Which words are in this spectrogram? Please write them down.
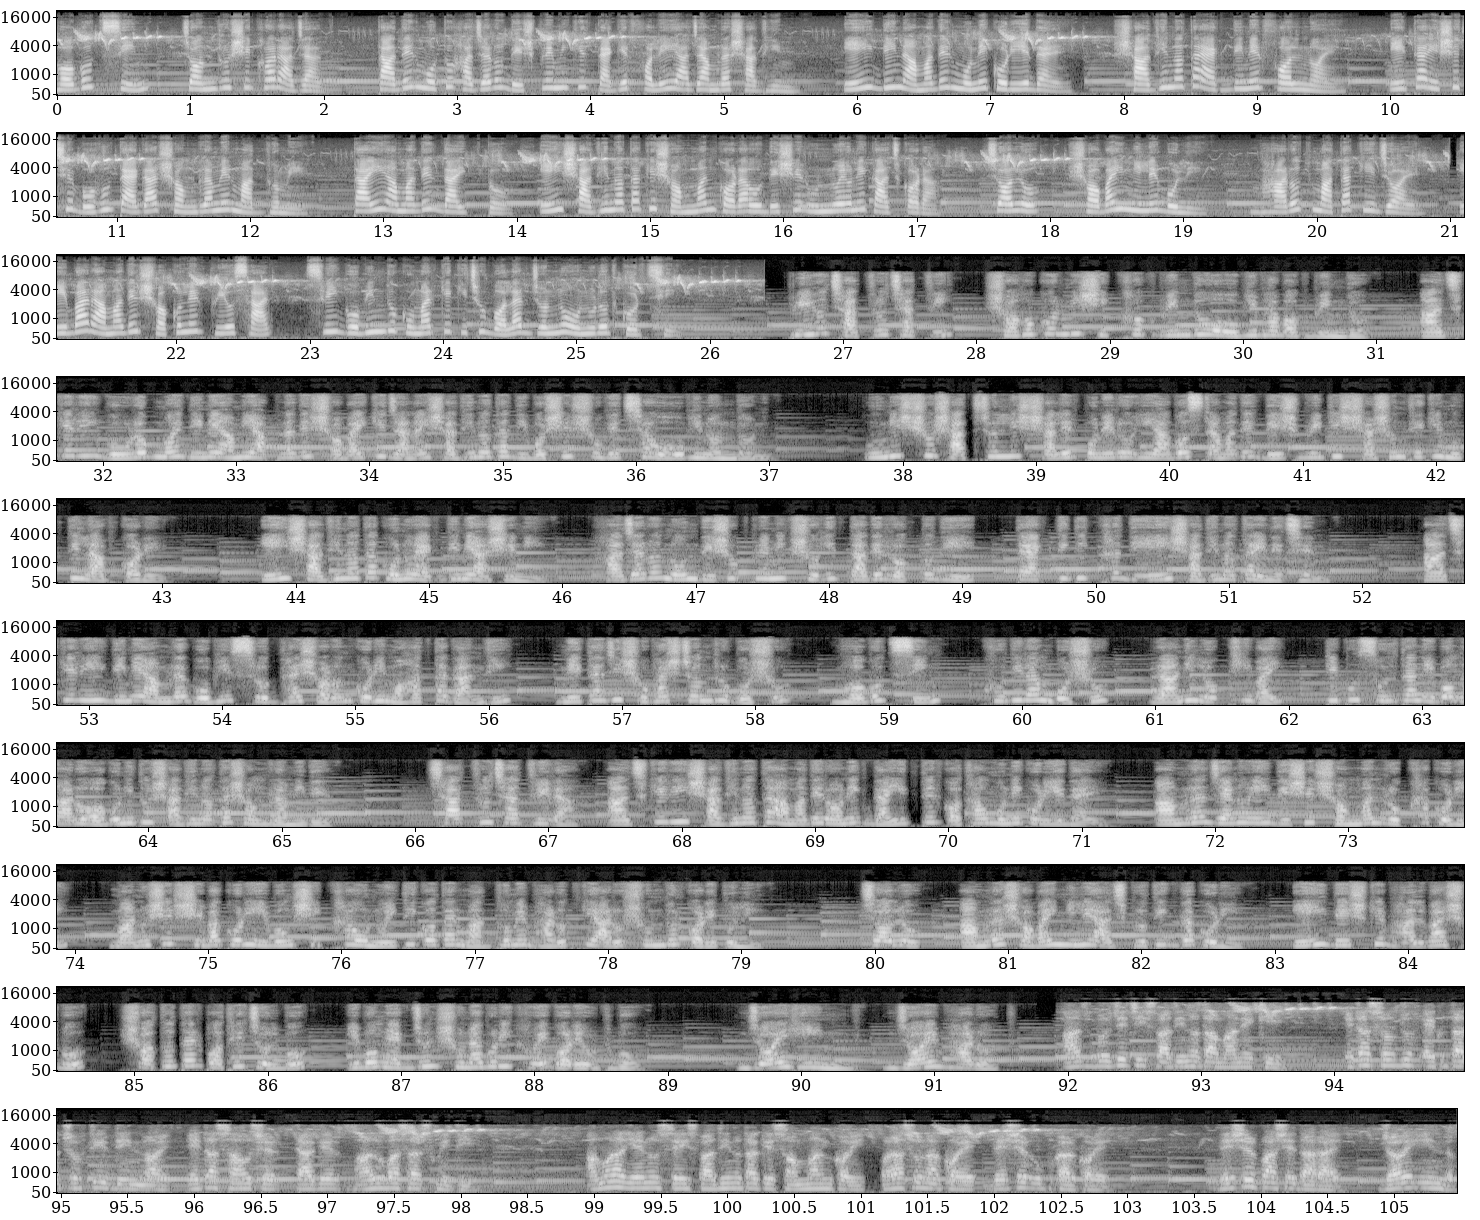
ভগৎ সিং চন্দ্রশেখর আজাদ। তাদের মতো হাজারো দেশপ্রেমিকের ত্যাগের ফলেই আজ আমরা স্বাধীন। এই দিন আমাদের মনে করিয়ে দেয়, স্বাধীনতা একদিনের ফল নয়। এটা এসেছে বহু ত্যাগ আর সংগ্রামের মাধ্যমে। তাই আমাদের দায়িত্ব, এই স্বাধীনতাকে সম্মান করা ও দেশের উন্নয়নে কাজ করা। চলো, সবাই মিলে বলি, ভারত মাতা কি জয়? এবার আমাদের সকলের প্রিয় স্যার, শ্রী গোবিন্দ কুমারকে কিছু বলার জন্য অনুরোধ করছি। প্রিয় ছাত্রছাত্রী সহকর্মী শিক্ষক বৃন্দ ও অভিভাবক বৃন্দ, আজকের এই গৌরবময় দিনে আমি আপনাদের সবাইকে জানাই স্বাধীনতা দিবসের শুভেচ্ছা ও অভিনন্দন। উনিশশো সাতচল্লিশ সালের পনেরোই আগস্ট আমাদের দেশ ব্রিটিশ শাসন থেকে মুক্তি লাভ করে। এই স্বাধীনতা কোনো একদিনে আসেনি। হাজারো নন দেশপ্রেমিক শহীদ তাদের রক্ত দিয়ে, ত্যাগ তিতিক্ষা দিয়ে এই স্বাধীনতা এনেছেন। আজকের এই দিনে আমরা গভীর শ্রদ্ধায় স্মরণ করি মহাত্মা গান্ধী নেতাজি সুভাষচন্দ্র বসু, ভগৎ সিং, ক্ষুদিরাম বসু, রানী লক্ষ্মীবাই, টিপু সুলতান এবং আরও অগণিত স্বাধীনতা সংগ্রামীদের। ছাত্রছাত্রীরা, আজকের এই স্বাধীনতা আমাদের অনেক দায়িত্বের কথাও মনে করিয়ে দেয়। আমরা যেন এই দেশের সম্মান রক্ষা করি, মানুষের সেবা করি এবং শিক্ষা ও নৈতিকতার মাধ্যমে ভারতকে আরও সুন্দর করে তুলি। চলো, আমরা সবাই মিলে আজ প্রতিজ্ঞা করি, এই দেশকে ভালবাসবো, সততার পথে চলবো এবং একজন সুনাগরিক হয়ে গড়ে উঠব। জয় হিন্দ, জয় ভারত। আজ বুঝেছি স্বাধীনতা মানে কি। এটা শুধু একটা ছুটির দিন নয়, এটা সাহসের, ত্যাগের, ভালোবাসার স্মৃতি। আমরা যেন সেই স্বাধীনতাকে সম্মান করে, পড়াশোনা করে, দেশের উপকার করে। দেশের পাশে দাঁড়ায়। জয় হিন্দ।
